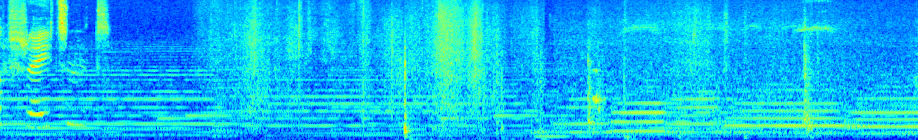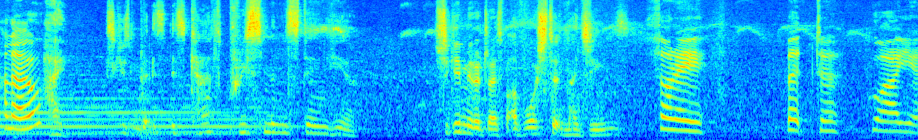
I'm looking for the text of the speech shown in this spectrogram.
Dad, frightened. Hello? Hi. Excuse me, but is, is Kath Priestman staying here? She gave me her address, but I've washed it in my jeans. Sorry, but uh, who are you?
